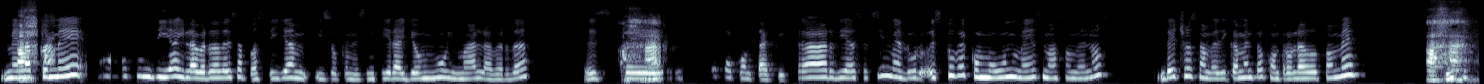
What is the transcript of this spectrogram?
me la tomé hace un día y la verdad esa pastilla hizo que me sintiera yo muy mal, la verdad, este, con taquicardias, así me duró, estuve como un mes más o menos, de hecho hasta medicamento controlado tomé, Ajá.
